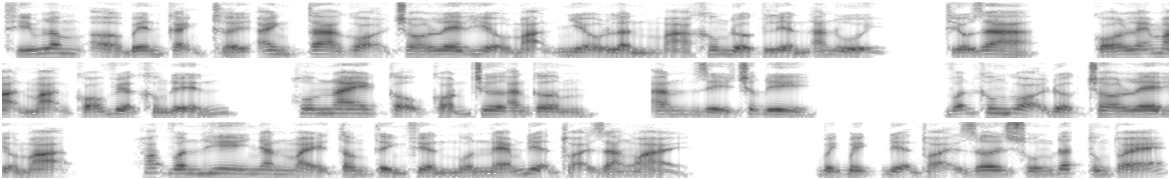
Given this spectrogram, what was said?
Thím lâm ở bên cạnh thấy anh ta gọi cho lê hiểu mạn nhiều lần mà không được liền an ủi, thiếu ra có lẽ mạn mạn có việc không đến, hôm nay cậu còn chưa ăn cơm, ăn gì trước đi? Vẫn không gọi được cho lê hiểu mạn, hoác vân hy nhăn mày tâm tình phiền muốn ném điện thoại ra ngoài bịch bịch điện thoại rơi xuống đất tung tóe.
